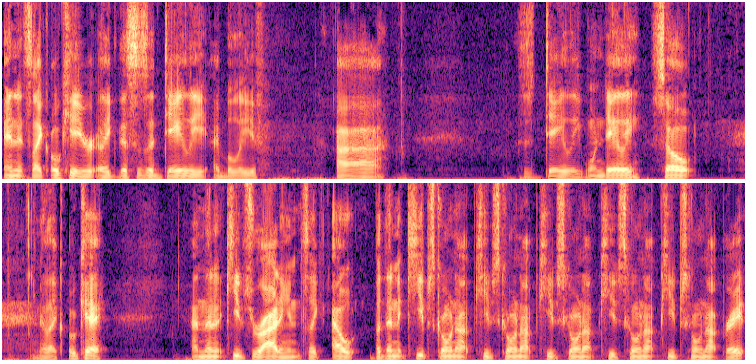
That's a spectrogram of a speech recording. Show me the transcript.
and it's like, okay, you're like, this is a daily, I believe. Uh, this is daily, one daily. So you're like, okay. And then it keeps riding and it's like out, but then it keeps going up, keeps going up, keeps going up, keeps going up, keeps going up, right?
